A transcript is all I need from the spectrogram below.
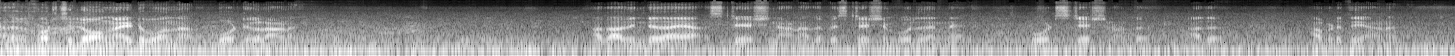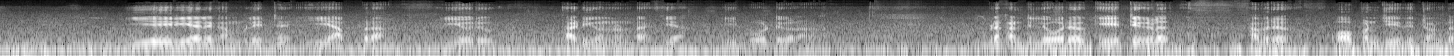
അതൊക്കെ കുറച്ച് ലോങ് ആയിട്ട് പോകുന്ന ബോട്ടുകളാണ്. അത് അതിന്റെതായ സ്റ്റേഷനാണ് അത് ബസ് സ്റ്റേഷൻ പോലെ തന്നെ ബോട്ട് സ്റ്റേഷനുണ്ട് അത് അവിടുത്തെയാണ്. ഈ ഏരിയയിൽ കംപ്ലീറ്റ് ഈ അബ്ര ഈ ഒരു തടി കൊണ്ടുണ്ടാക്കിയ ഈ ബോട്ടുകളാണ്. ഇവിടെ കണ്ടില്ല ഓരോ ഗേറ്റുകൾ അവർ ഓപ്പൺ ചെയ്തിട്ടുണ്ട്.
